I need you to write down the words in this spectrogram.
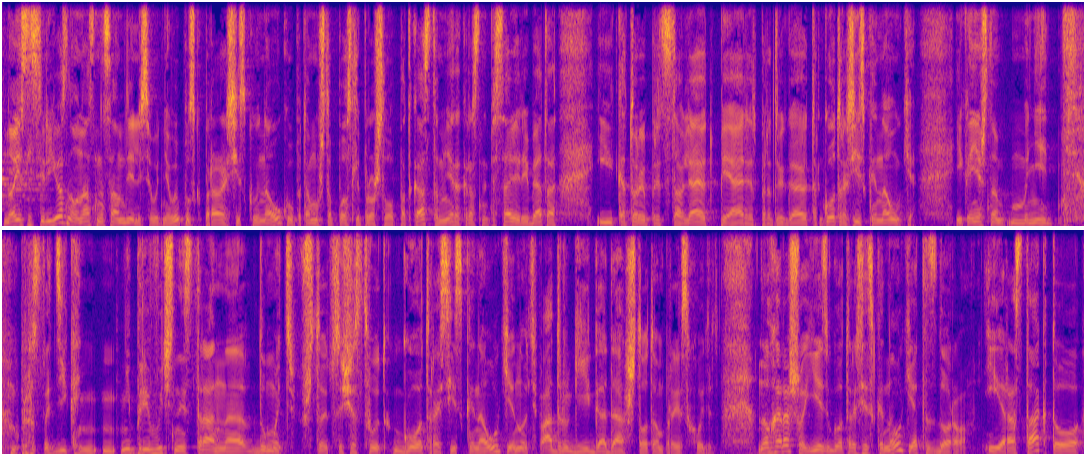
Но если серьезно, у нас на самом деле сегодня выпуск про российскую науку, потому что после прошлого подкаста мне как раз написали ребята, и которые представляют, пиарят, продвигают год российской науки. И, конечно, мне просто дико непривычно и странно думать, что существует год российской науки, ну, типа, а другие года, что там происходит. Но хорошо, есть год российской науки, это здорово. И раз так, то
